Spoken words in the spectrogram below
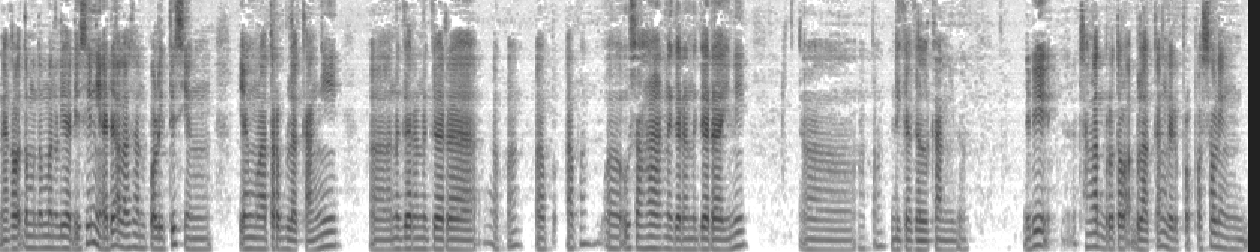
Nah, kalau teman-teman lihat di sini ada alasan politis yang yang melatar belakangi eh, negara-negara uh, apa apa, apa uh, usaha negara-negara ini uh, apa digagalkan gitu. Jadi sangat bertolak belakang dari proposal yang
